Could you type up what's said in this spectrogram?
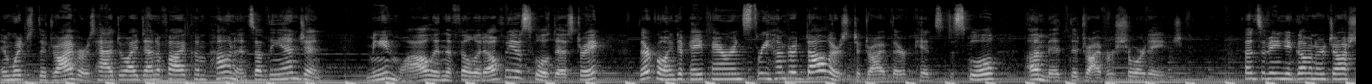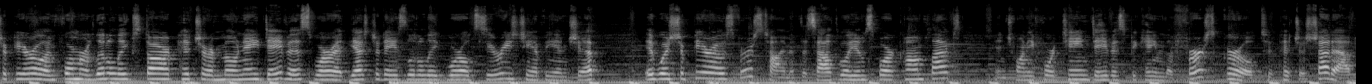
in which the drivers had to identify components of the engine. Meanwhile, in the Philadelphia School District, they're going to pay parents $300 to drive their kids to school amid the driver shortage. Pennsylvania Governor Josh Shapiro and former Little League star pitcher Mo'ne Davis were at yesterday's Little League World Series championship it was Shapiro's first time at the South Williamsport Complex. In 2014, Davis became the first girl to pitch a shutout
